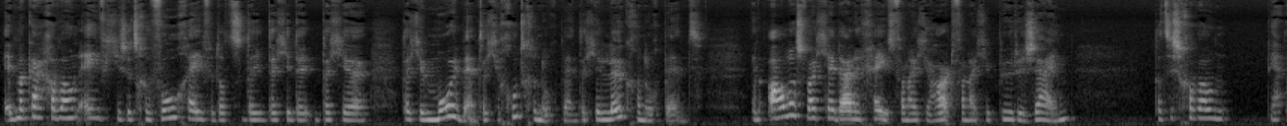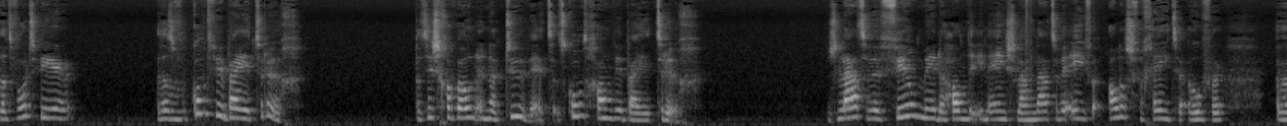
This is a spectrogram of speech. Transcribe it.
En elkaar gewoon eventjes het gevoel geven dat, dat, dat, je, dat, je, dat je mooi bent. Dat je goed genoeg bent. Dat je leuk genoeg bent. En alles wat jij daarin geeft, vanuit je hart, vanuit je pure zijn, dat is gewoon, ja, dat wordt weer, dat komt weer bij je terug. Dat is gewoon een natuurwet. Het komt gewoon weer bij je terug. Dus laten we veel meer de handen ineens slaan. Laten we even alles vergeten over uh,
